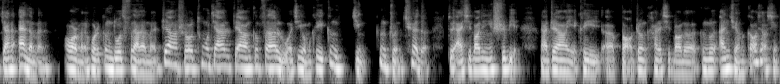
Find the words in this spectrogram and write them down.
加上 and 门、or 门或者更多复杂的门，这样的时候通过加入这样更复杂的逻辑，我们可以更精、更准确的对癌细胞进行识别。那这样也可以呃保证 CAR 细胞的更多的安全和高效性。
